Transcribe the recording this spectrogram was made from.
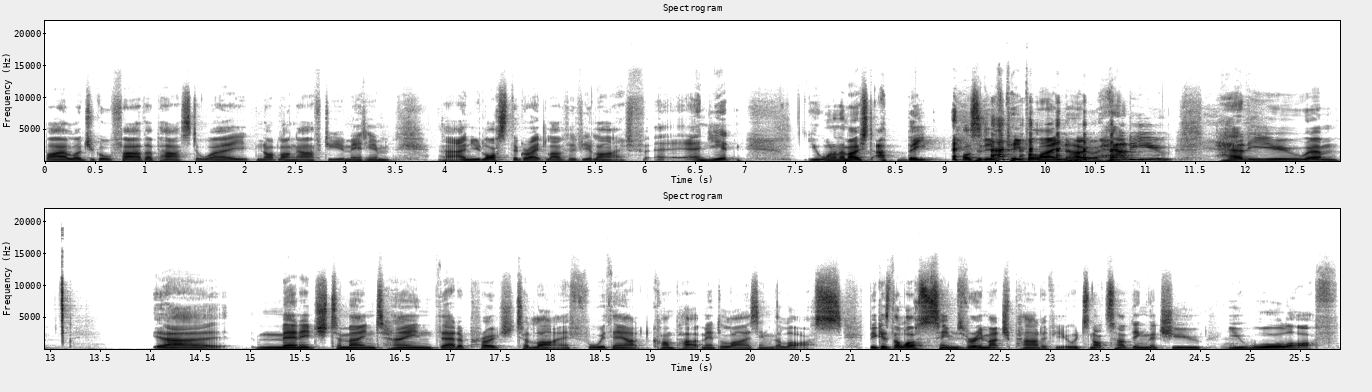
biological father passed away not long after you met him. Uh, and you lost the great love of your life. And yet, you're one of the most upbeat, positive people I know. How do you, how do you, um, uh, manage to maintain that approach to life without compartmentalizing the loss. Because the loss seems very much part of you. It's not something that you you wall off.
